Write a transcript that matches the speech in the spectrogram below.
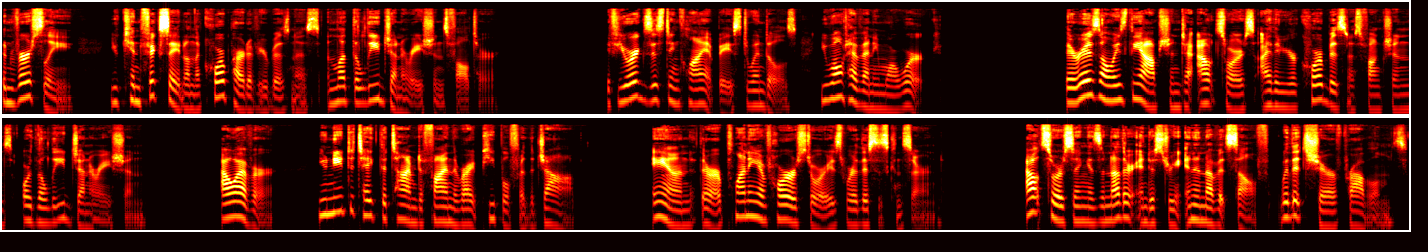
Conversely, you can fixate on the core part of your business and let the lead generations falter. If your existing client base dwindles, you won't have any more work. There is always the option to outsource either your core business functions or the lead generation. However, you need to take the time to find the right people for the job. And there are plenty of horror stories where this is concerned. Outsourcing is another industry in and of itself, with its share of problems.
